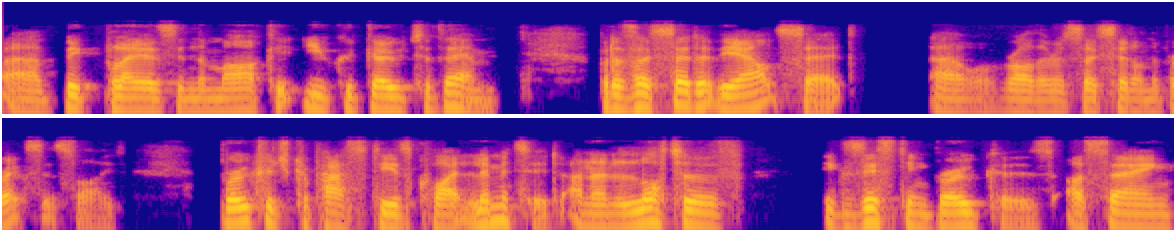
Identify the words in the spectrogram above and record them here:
uh, big players in the market. You could go to them. But as I said at the outset, uh, or rather, as I said on the Brexit slide, brokerage capacity is quite limited, and a lot of existing brokers are saying,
